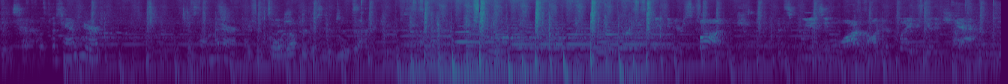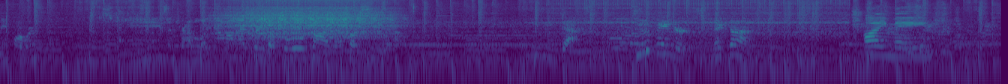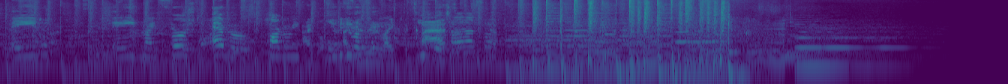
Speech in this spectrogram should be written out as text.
put this hand here, put this there. Pull it up or just move it? Taking your sponge and squeezing water on your clay to get it shiny. Yeah. Lean forward. Squeeze and travel up down on that tray the whole time. That's our secret. Easy steps. Two fingers. Make done. I made eight pottery. I, You can I do a- really like the class.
